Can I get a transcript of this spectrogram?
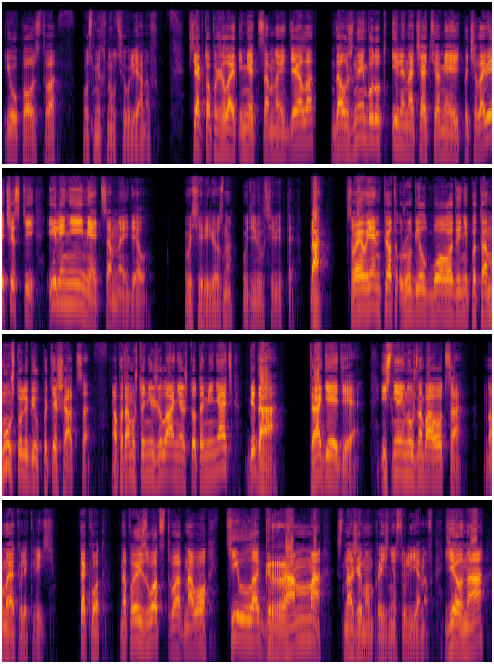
и упорство усмехнулся Ульянов. Все, кто пожелает иметь со мной дело, должны будут или начать все мерить по-человечески, или не иметь со мной дел. Вы серьезно? удивился Витте. Да. В свое время Петр рубил бороды не потому, что любил потешаться, а потому что нежелание что-то менять – беда, трагедия, и с ней нужно бороться. Но мы отвлеклись. Так вот, на производство одного килограмма, с нажимом произнес Ульянов, зерна –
